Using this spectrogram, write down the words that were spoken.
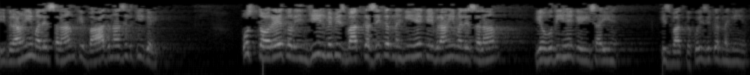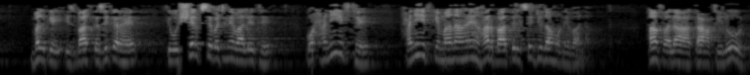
ابراہیم علیہ السلام کے بعد نازل کی گئی۔ اس توریت اور انجیل میں بھی اس بات کا ذکر نہیں ہے کہ ابراہیم علیہ السلام یہودی ہیں کہ عیسائی ہیں۔ اس بات کا کوئی ذکر نہیں ہے۔ بلکہ اس بات کا ذکر ہے کہ وہ شرک سے بچنے والے تھے، وہ حنیف تھے حنیف کے معنی ہے ہر باطل سے جدا ہونے والا۔ افلا تعقلون؟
